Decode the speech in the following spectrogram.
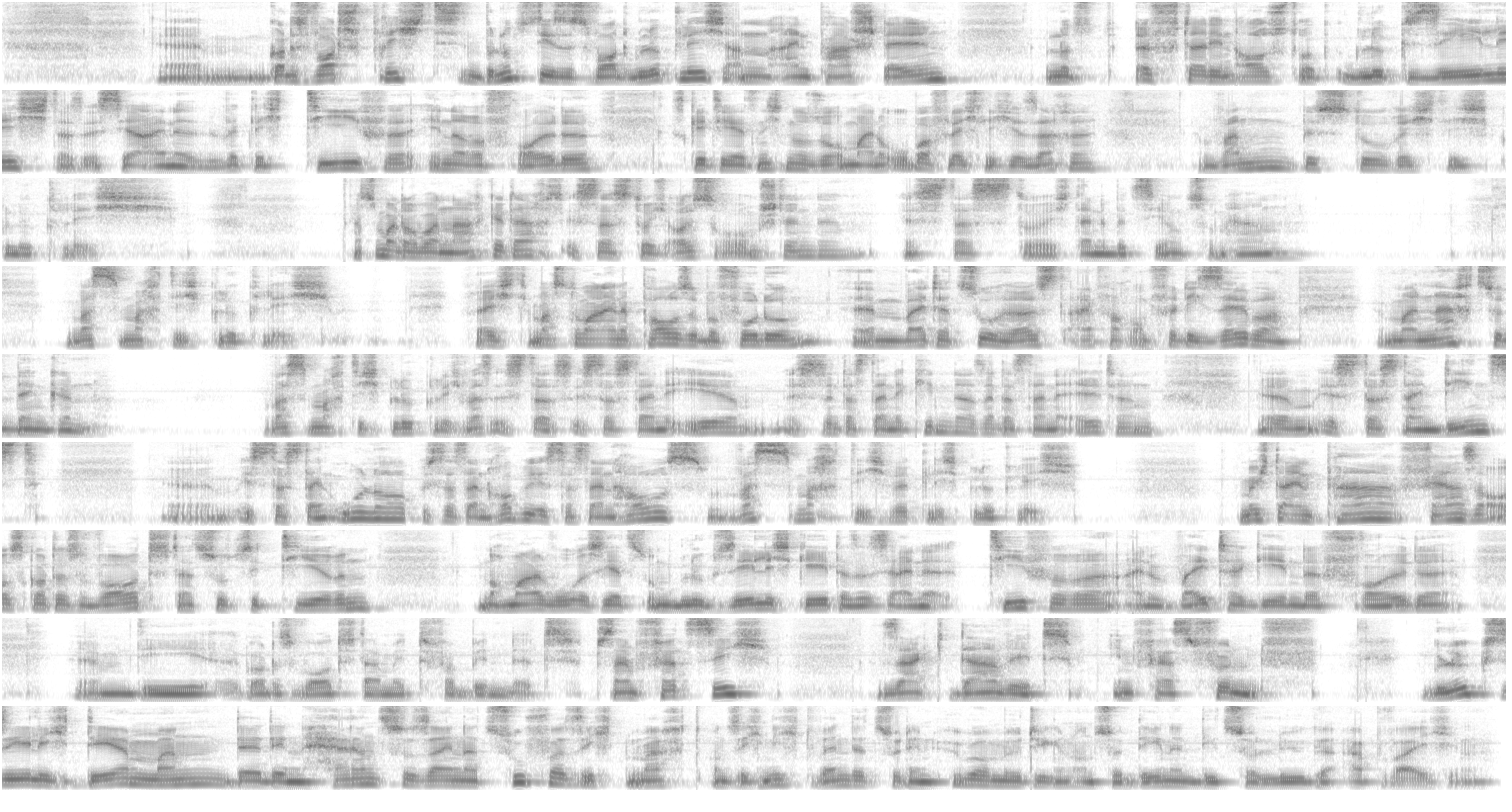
Ähm, Gottes Wort spricht, benutzt dieses Wort glücklich an ein paar Stellen, benutzt öfter den Ausdruck glückselig. Das ist ja eine wirklich tiefe innere Freude. Es geht hier jetzt nicht nur so um eine oberflächliche Sache. Wann bist du richtig glücklich? Hast du mal darüber nachgedacht? Ist das durch äußere Umstände? Ist das durch deine Beziehung zum Herrn? Was macht dich glücklich? Vielleicht machst du mal eine Pause, bevor du ähm, weiter zuhörst, einfach um für dich selber mal nachzudenken. Was macht dich glücklich? Was ist das? Ist das deine Ehe? Ist, sind das deine Kinder? Sind das deine Eltern? Ähm, ist das dein Dienst? Ähm, ist das dein Urlaub? Ist das dein Hobby? Ist das dein Haus? Was macht dich wirklich glücklich? Ich möchte ein paar Verse aus Gottes Wort dazu zitieren. Nochmal, wo es jetzt um glückselig geht. Das ist eine tiefere, eine weitergehende Freude, ähm, die Gottes Wort damit verbindet. Psalm 40 sagt David in Vers 5. Glückselig der Mann, der den Herrn zu seiner Zuversicht macht und sich nicht wendet zu den Übermütigen und zu denen, die zur Lüge abweichen.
